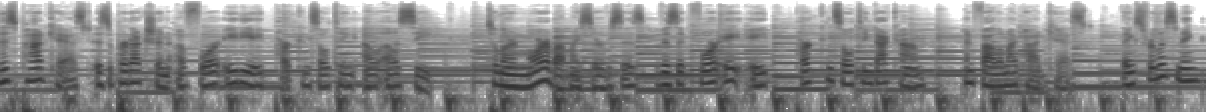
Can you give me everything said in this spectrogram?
This podcast is a production of 488 Park Consulting LLC. To learn more about my services, visit 488parkconsulting.com and follow my podcast. Thanks for listening.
